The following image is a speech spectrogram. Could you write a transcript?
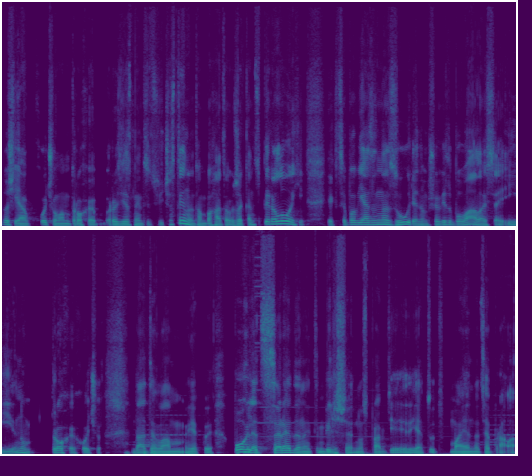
Тож я хочу вам трохи роз'яснити цю частину. Там багато вже конспірологій, як це пов'язано з урядом, що відбувалося, і ну трохи хочу дати вам якби погляд зсередини. Тим більше, ну справді я тут маю на це право.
